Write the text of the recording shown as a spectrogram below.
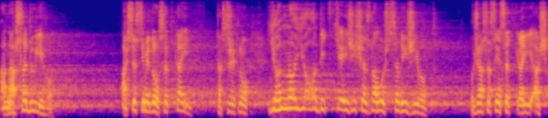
a následují ho. Až se s ním jednou setkají, tak si řeknou, jo, no jo, teď tě Ježíše znám už celý život. Možná se s ním setkají až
